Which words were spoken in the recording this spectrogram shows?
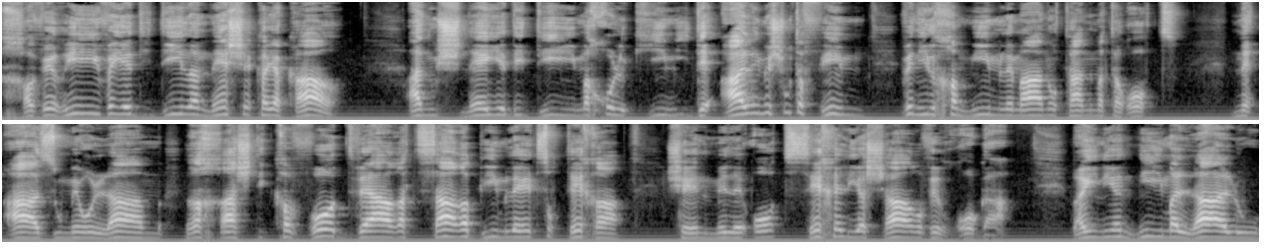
חברי וידידי לנשק היקר, אנו שני ידידים החולקים אידיאלים משותפים ונלחמים למען אותן מטרות. מאז ומעולם רכשתי כבוד והערצה רבים לעצותיך שהן מלאות שכל ישר ורוגע. בעניינים הללו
